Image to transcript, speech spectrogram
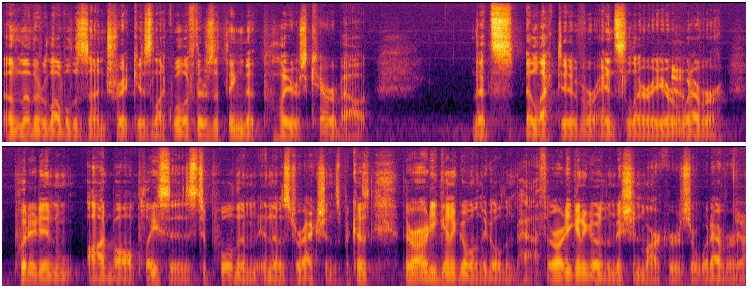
another level design trick is like, well, if there's a thing that players care about that's elective or ancillary or Yeah. whatever, put it in oddball places to pull them in those directions because they're already going to go on the golden path. They're already going to go to the mission markers or whatever. Yeah.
